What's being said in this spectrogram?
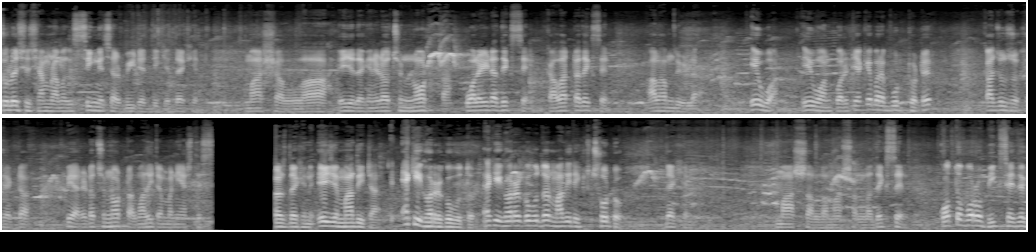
চলে এসেছি আমরা আমাদের সিগনেচার বিটের দিকে, দেখেন। মাশাল্লাহ এই যে দেখেন, এটা হচ্ছে নটটা কোয়ালিটিটা দেখছেন কালারটা দেখছেন, আলহামদুলিল্লাহ। A one A one quality একেবারে বুট ঠোঁটের, কাজল চোখে একটা পেয়ার এটা হচ্ছে নটটা মাদিটা আমরা নিয়ে আসতেছি। দেখেন, এই যে মাদিটা, একই ঘরের কবুতর, একই ঘরের কবুতর, মাদিটা একটু ছোট, দেখেন। মাশাল্লাহ মাশাল্লাহ দেখছেন? কত বড় বিগ সাইজের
